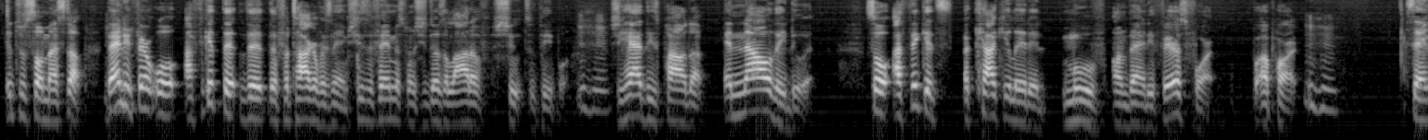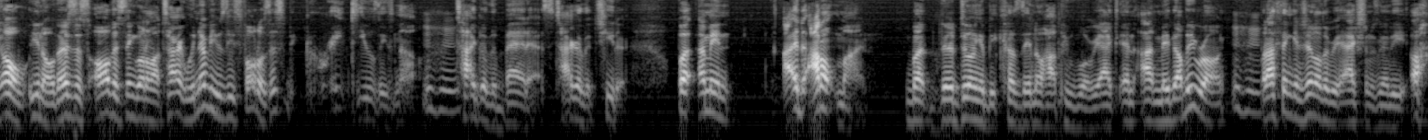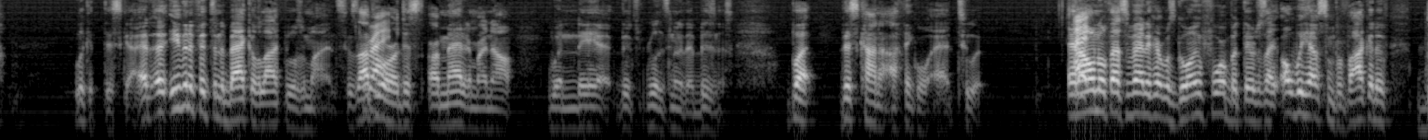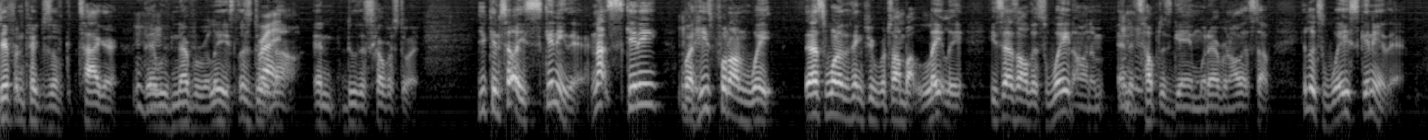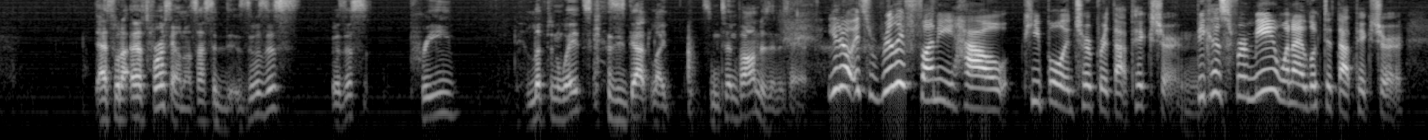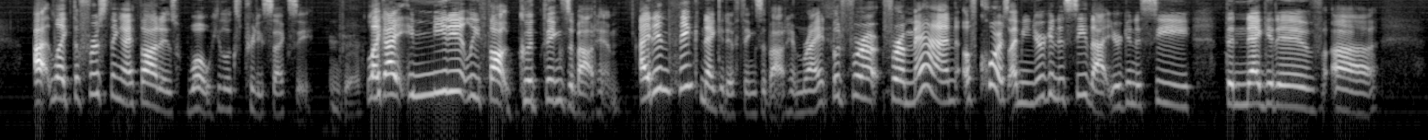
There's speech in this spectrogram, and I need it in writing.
It was so messed up. Vanity Fair, well, I forget the, the, the photographer's name. She's a famous one. She does a lot of shoots with people. Mm-hmm. She had these piled up, and now they do it. So I think it's a calculated move on Vanity Fair's part, part saying, "Oh, you know, there's this all this thing going on about Tiger. We never use these photos. This would be great to use these now. Mm-hmm. Tiger the badass, Tiger the cheater." But I mean, I, I don't mind. But they're doing it because they know how people will react, and I, maybe I'll be wrong. Mm-hmm. But I think in general the reaction is going to be, "Oh, look at this guy." And, uh, even if it's in the back of a lot of people's minds, because a lot of people are just are mad at him right now when they have it's really it's none of their business. But this kind of I think will add to it. And I, I- don't know if that's what Vanity Fair was going for, but they're just like, oh, we have some provocative, different pictures of Tiger that mm-hmm. we've never released. Let's do Right. it now and do this cover story. You can tell he's skinny there. Not skinny, but mm-hmm. he's put on weight. That's one of the things people were talking about lately. He says all this weight on him, and it's mm-hmm. helped his game, whatever, and all that stuff. He looks way skinnier there. That's what. I, that's the first thing I noticed. I said, is- was this was this pre lifting weights? Because he's got like some ten pounders in his hand. You know, it's really funny how people interpret that picture. Mm-hmm. Because for me, when I looked at that picture, I, like the first thing I thought is, whoa, he looks pretty sexy. Okay. Like I immediately thought good things about him. I didn't think negative things about him, right? But for a, for a man, of course, I mean, you're going to see that. You're going to see the negative uh,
